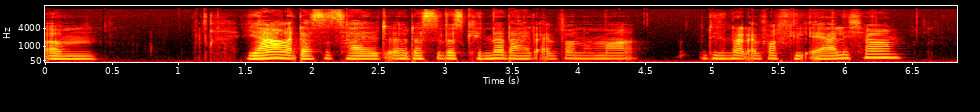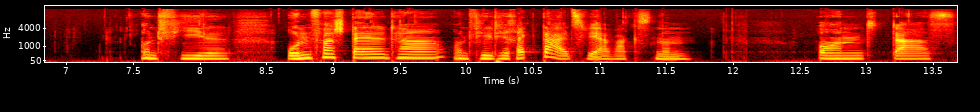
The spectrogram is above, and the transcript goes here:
Ähm, ja, das ist halt, äh, dass, dass Kinder da halt einfach nochmal, die sind halt einfach viel ehrlicher und viel unverstellter und viel direkter als wir Erwachsenen. Und das,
